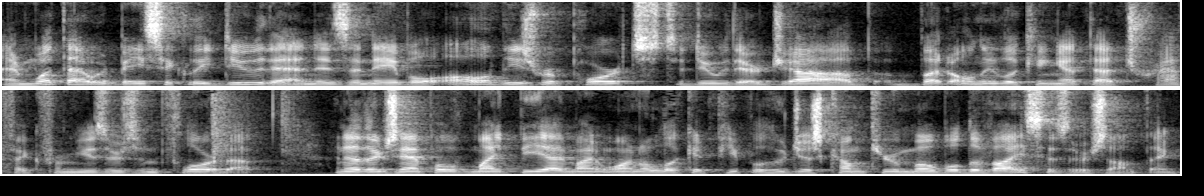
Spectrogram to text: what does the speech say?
And what that would basically do then is enable all of these reports to do their job, but only looking at that traffic from users in Florida. Another example might be I might want to look at people who just come through mobile devices or something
